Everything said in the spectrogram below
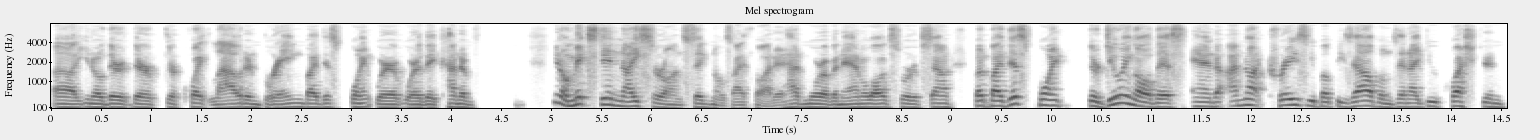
Uh, you know, they're they're they're quite loud and braying by this point, where where they kind of, you know, mixed in nicer on signals. I thought it had more of an analog sort of sound, but by this point, they're doing all this, and I'm not crazy about these albums, and I do question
